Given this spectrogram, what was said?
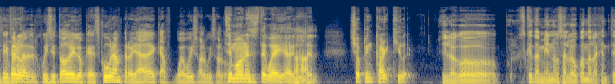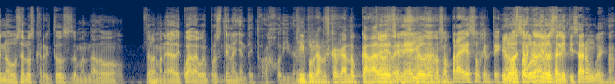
Sí, Pero- falta el juicio y todo y lo que descubran, pero ya de que a huevo hizo algo, hizo algo. Simón es este güey, el Shopping Cart Killer. Y luego, pues, es que también, o sea, luego cuando la gente no usa los carritos de mandado de la Ah. manera adecuada, güey, por eso tiene la llanta y toda jodida. Sí, porque andas cargando cadáveres, en ellos, ajá. no son para eso, gente. Y luego seguro ni los sanitizaron, güey. Ah,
